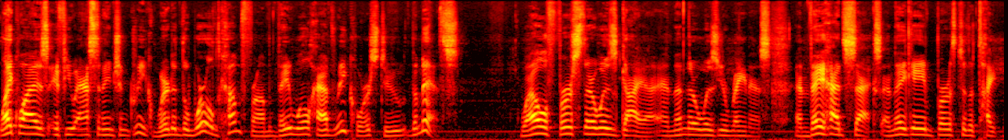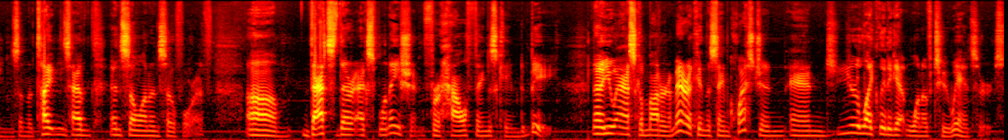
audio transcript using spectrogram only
Likewise, if you asked an ancient Greek where did the world come from, they will have recourse to the myths. Well, first there was Gaia, and then there was Uranus, and they had sex, and they gave birth to the Titans, and the Titans have, and so on and so forth. Um, that's their explanation for how things came to be. Now, you ask a modern American the same question, and you're likely to get one of two answers.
